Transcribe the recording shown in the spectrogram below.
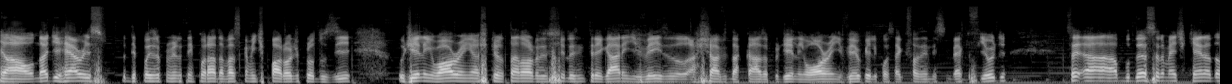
Uh, o Najee Harris, depois da primeira temporada, basicamente parou de produzir. O Jalen Warren, acho que já está na hora dos Steelers entregarem de vez a chave da casa para o Jalen Warren e ver o que ele consegue fazer nesse backfield. A mudança do Matt Canada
